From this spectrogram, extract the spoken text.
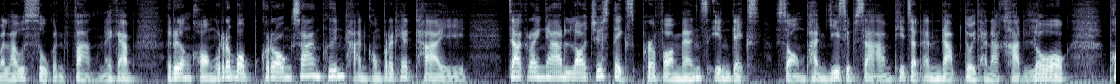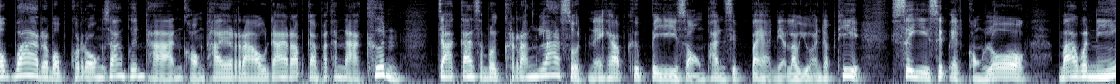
มาเล่าสู่กันฟังนะครับ เรื่องของระบบโครงสร้างพื้นฐานของประเทศไทย จากรายงาน Logistics Performance Index 2023 ที่จัดอันดับโดยธนาคารโลก พบว่าระบบโครงสร้างพื้นฐานของไทยเราได้รับการพัฒนาขึ้น จากการสำรวจครั้งล่าสุดนะครับคือปี 2018 เนี่ยเราอยู่อันดับที่ 41 ของโลก มาวันนี้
